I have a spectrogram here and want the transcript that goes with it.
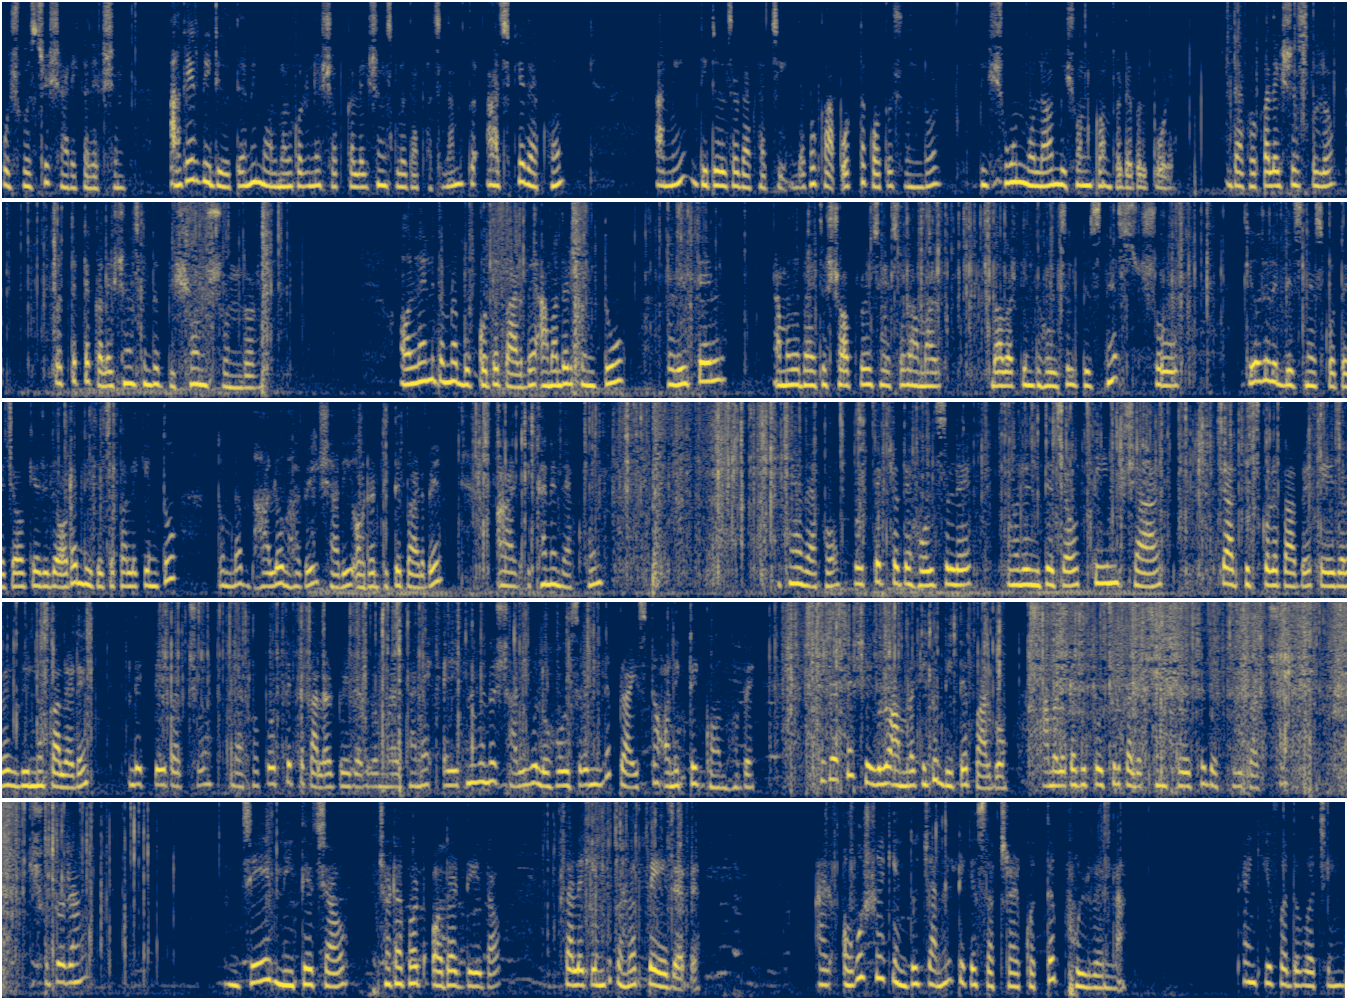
Pushpashree sari collection আগের ভিডিওতে আমি মলমল করণের সব কালেকশনসগুলো দেখাচ্ছিলাম। তো আজকে দেখো, আমি ডিটেলসে দেখাচ্ছি। দেখো কাপড়টা কত সুন্দর, ভীষণ মোলাম ভীষণ কমফোর্টেবল পরে। দেখো কালেকশনসগুলো প্রত্যেকটা কালেকশনস কিন্তু ভীষণ সুন্দর। অনলাইনে তোমরা বুক করতে পারবে। আমাদের কিন্তু রিটেল আমাদের বাড়িতে শপ রয়েছে। এছাড়া আমার বাবার কিন্তু হোলসেল বিজনেস সো কেউ যদি বিজনেস করতে চাও, কেউ যদি অর্ডার দিতে চাও, তাহলে কিন্তু তোমরা ভালোভাবেই শাড়ি অর্ডার দিতে পারবে। আর এখানে দেখো এখানে দেখো, প্রত্যেকটাতে হোলসেলে যদি নিতে চাও তিন চার চার পিস করে পাবে, পেয়ে যাবে বিভিন্ন কালারে দেখতেই পাচ্ছ, দেখো প্রত্যেকটা কালার পেয়ে যাবে তোমরা এখানে। এখানে কিন্তু শাড়িগুলো হোলসেলে নিলে প্রাইসটা অনেকটাই কম হবে। ঠিক আছে? সেগুলো আমরা কিন্তু দিতে পারব। আমাদের কাছে প্রচুর কালেকশন রয়েছে, দেখতেই পাচ্ছ। সুতরাং যে নিতে চাও ছটাপট অর্ডার দিয়ে দাও, তাহলে কিন্তু তোমরা পেয়ে যাবে। আর অবশ্যই কিন্তু চ্যানেলটিকে সাবস্ক্রাইব করতে ভুলবেন না। Thank you for the watching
